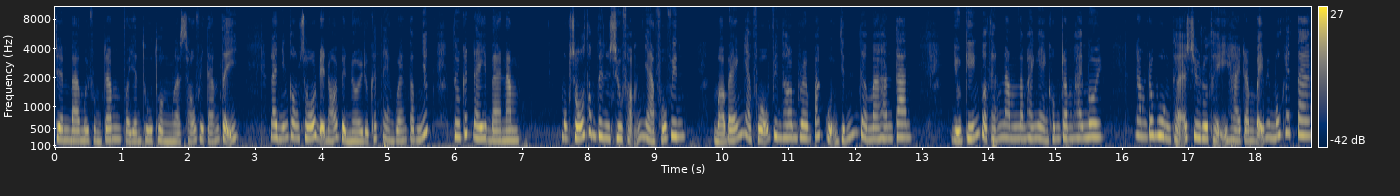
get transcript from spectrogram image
trên 30% và doanh thu thuần là 6,8 tỷ. Là những con số để nói về nơi được khách hàng quan tâm nhất từ cách đây 3 năm. Một số thông tin siêu phẩm nhà phố Vin Mở bán nhà phố Vinhome Grand Park quận 9 The Manhattan Dự kiến vào tháng 5 năm 2020 nằm trong quần thể siêu đô thị 271 hecta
